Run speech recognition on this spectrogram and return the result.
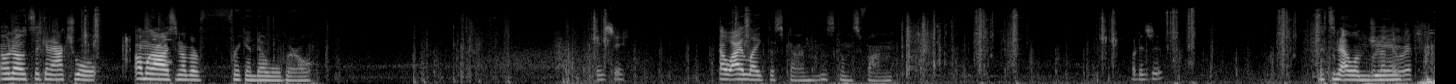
Oh no, it's like an actual. Oh my god, it's another freaking double barrel. Is it? Oh, I like this gun. This gun's fun. What is it? It's an What about the LMG.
